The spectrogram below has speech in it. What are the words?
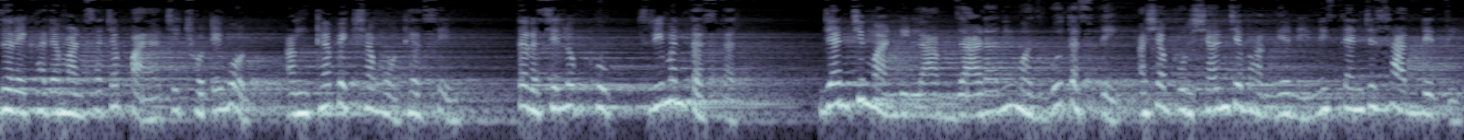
जर एखाद्या माणसाच्या पायाचे छोटे बोट अंगठ्यापेक्षा मोठे असेल तर असे लोक खूप श्रीमंत असतात. ज्यांची मांडी लांब जाड आणि मजबूत असते अशा पुरुषांचे भाग्य नेहमीच त्यांचे साथ देते.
